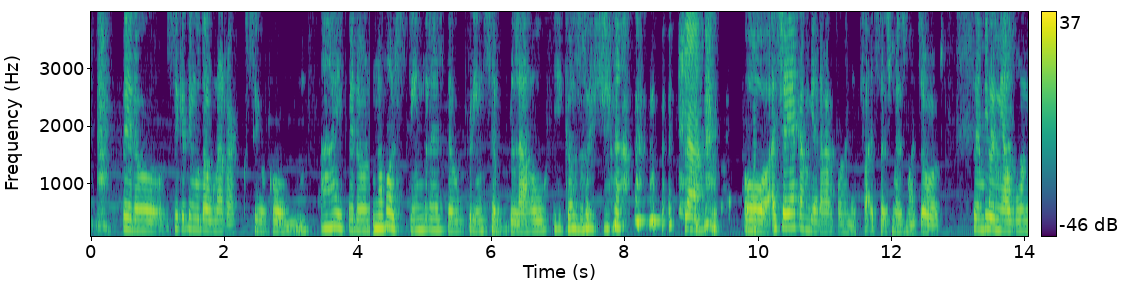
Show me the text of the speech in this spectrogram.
Però sí que he tingut alguna reacció com ai, però no vols tindre el teu príncep blau i coses així. Clar. O això ja canviarà quan et facis més major. Sempre n'hi ha algun,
